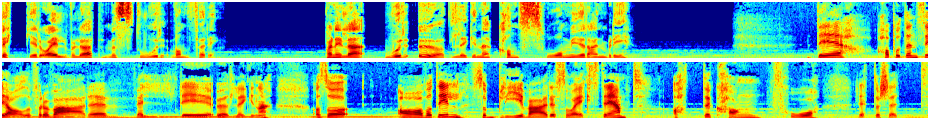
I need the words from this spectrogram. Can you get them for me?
bekker og elveløp med stor vannføring. Pernille, hvor ødeleggende kan så mye regn bli? Det har potensial for å være veldig ødeleggende. Altså, av og til så blir været så ekstremt at det kan få rett og slett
